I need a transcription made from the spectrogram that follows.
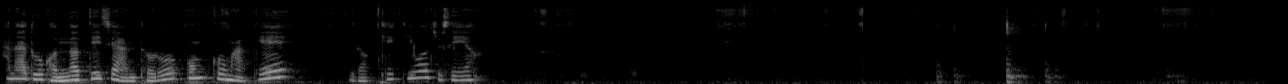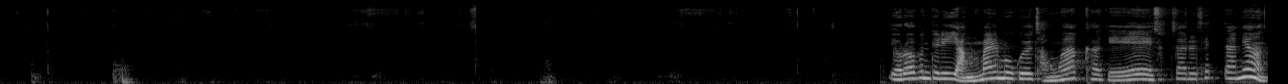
하나도 건너뛰지 않도록 꼼꼼하게 이렇게 끼워 주세요. 여러분들이 양말목을 정확하게 숫자를 셌다면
